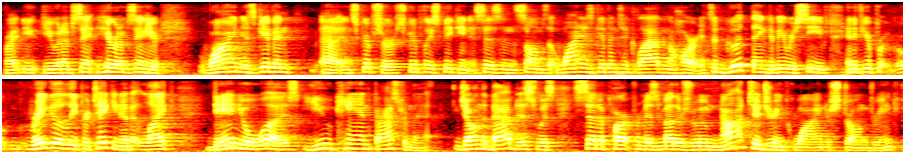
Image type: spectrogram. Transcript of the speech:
Right? Do you, you what I'm saying, hear what I'm saying here? Wine is given uh, in Scripture, scripturally speaking, it says in the Psalms that wine is given to gladden the heart. It's a good thing to be received. And if you're regularly partaking of it, like Daniel was, you can fast from that. John the Baptist was set apart from his mother's womb not to drink wine or strong drink.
